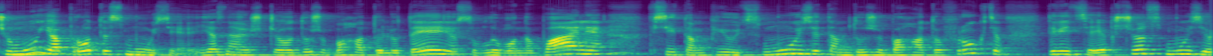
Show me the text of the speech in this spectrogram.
Чому я проти смузі? Я знаю, що дуже багато людей, особливо на балі, всі там п'ють смузі, там дуже багато фруктів. Дивіться, якщо смузі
